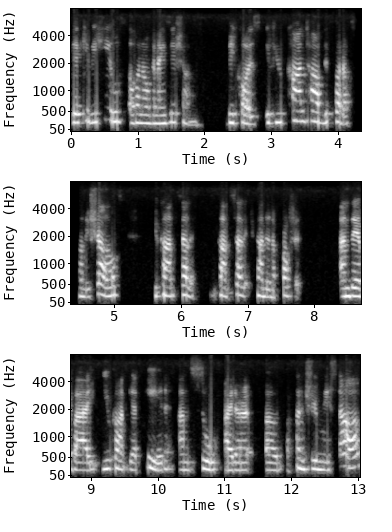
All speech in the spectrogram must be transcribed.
the Achilles heels of an organization because if you can't have the products on the shelves, you can't sell it. You can't sell it. You can't earn a profit and thereby you can't get paid. And so either a, a country may starve,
